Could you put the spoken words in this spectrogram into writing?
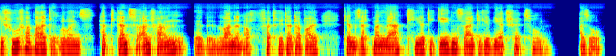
Die Schulverwaltung übrigens hat ganz zu Anfang, äh, waren dann auch Vertreter dabei, die haben gesagt, man merkt hier die gegenseitige Wertschätzung. Also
